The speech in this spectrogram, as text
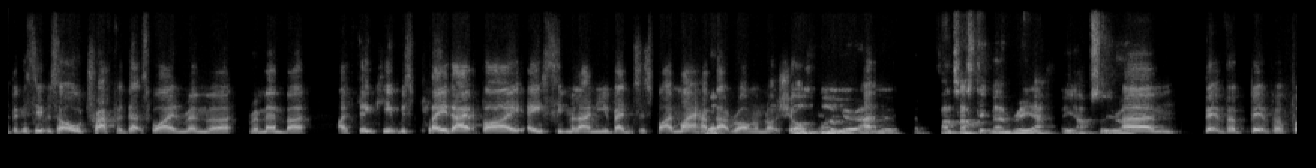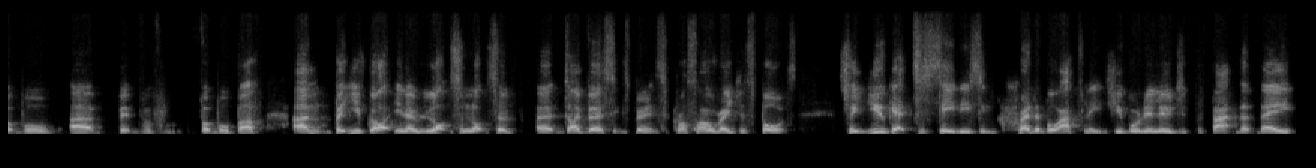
because it was at Old Trafford, that's why I remember. Remember, I think it was played out by AC Milan Juventus, but I might have that wrong. I'm not sure. Oh, no, you're right. Uh, fantastic memory. Yeah, you're absolutely right. Um, bit of a bit of a football uh, bit of a football buff. Um, but you've got you know lots and lots of uh, diverse experience across a whole range of sports. So you get to see these incredible athletes. You've already alluded to the fact that they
